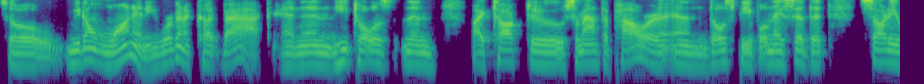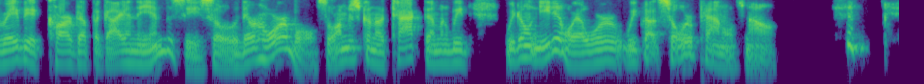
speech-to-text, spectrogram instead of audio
So we don't want any. We're going to cut back. And then he told us, then I talked to Samantha Power and those people, and they said that Saudi Arabia carved up a guy in the embassy. So they're horrible. So I'm just going to attack them. And we, we don't need oil. We're, we've got solar panels now.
